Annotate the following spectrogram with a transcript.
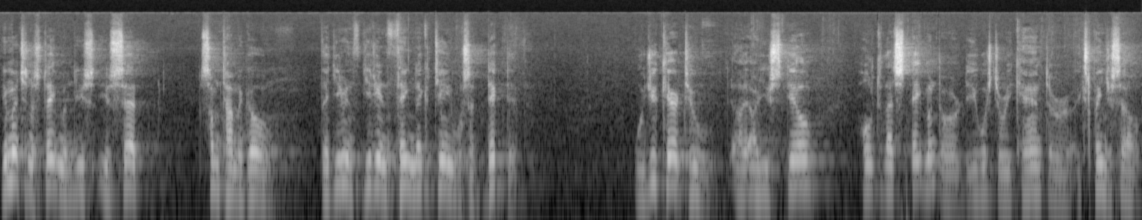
You mentioned a statement you, you said some time ago that you didn't, you didn't think nicotine was addictive. Would you care to, uh, are you still hold to that statement, or do you wish to recant or explain yourself?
